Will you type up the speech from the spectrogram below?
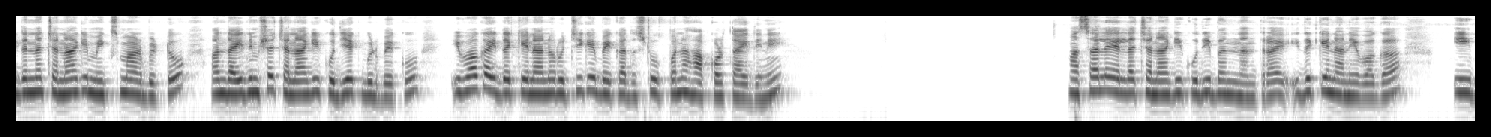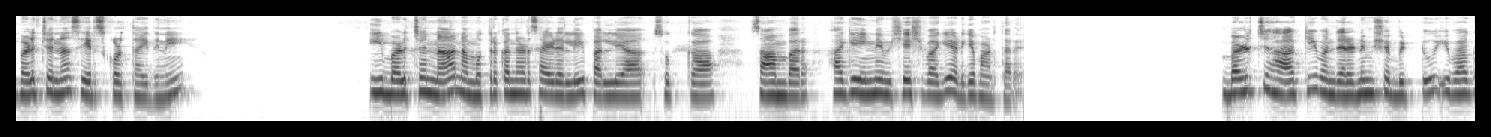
ಇದನ್ನು ಚೆನ್ನಾಗಿ ಮಿಕ್ಸ್ ಮಾಡಿಬಿಟ್ಟು ಒಂದು ಐದು ನಿಮಿಷ ಚೆನ್ನಾಗಿ ಕುದಿಯಕ್ಕೆ ಬಿಡಬೇಕು. ಇವಾಗ ಇದಕ್ಕೆ ನಾನು ರುಚಿಗೆ ಬೇಕಾದಷ್ಟು ಉಪ್ಪನ್ನು ಹಾಕ್ಕೊಳ್ತಾ ಇದ್ದೀನಿ. ಮಸಾಲೆ ಎಲ್ಲ ಚೆನ್ನಾಗಿ ಕುದಿ ಬಂದ ನಂತರ ಇದಕ್ಕೆ ನಾನು ಇವಾಗ ಈ ಬಳಚನ್ನು ಸೇರಿಸ್ಕೊಳ್ತಾ ಇದ್ದೀನಿ. ಈ ಬಳಚನ್ನು ನಮ್ಮ ಉತ್ತರ ಕನ್ನಡ ಸೈಡಲ್ಲಿ ಪಲ್ಯ, ಸುಕ್ಕ, ಸಾಂಬಾರ್ ಹಾಗೆ ಇನ್ನೇ ವಿಶೇಷವಾಗಿ ಅಡುಗೆ ಮಾಡ್ತಾರೆ. ಬಳ್ಚಿ ಹಾಕಿ ಒಂದೆರಡು ನಿಮಿಷ ಬಿಟ್ಟು ಇವಾಗ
